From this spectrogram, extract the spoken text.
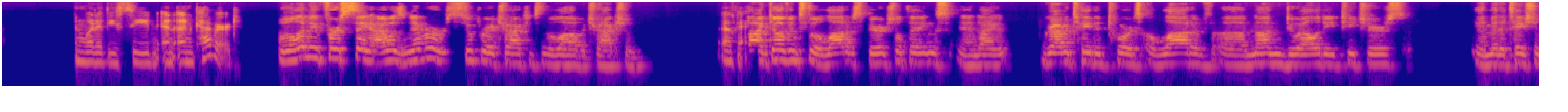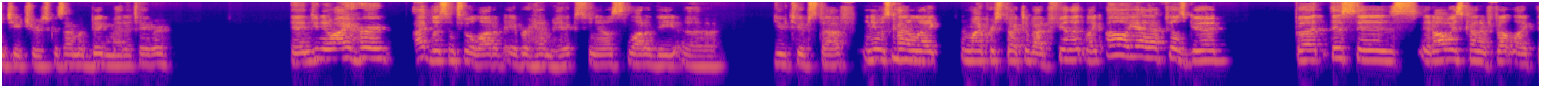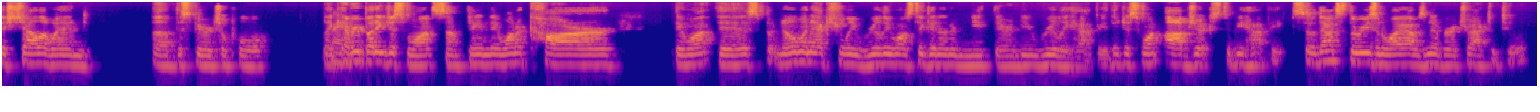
And what have you seen and uncovered? Well, let me first say I was never super attracted to the law of attraction. Okay. I dove into a lot of spiritual things and I gravitated towards a lot of uh, non duality teachers and meditation teachers because I'm a big meditator. And, you know, I heard, I'd listened to a lot of Abraham Hicks, you know, a lot of the uh, YouTube stuff. And it was kind of Mhm. like, in my perspective, I'd feel it like, oh, yeah, that feels good. But this is, it always kind of felt like the shallow end of the spiritual pool. Like Right. everybody just wants something. They want a car, they want this, but no one actually really wants to get underneath there and be really happy. They just want objects to be happy. So that's the reason why I was never attracted to it.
